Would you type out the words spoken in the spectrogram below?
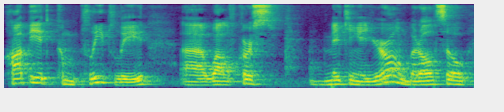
copy it completely, uh, while of course making it your own, but also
